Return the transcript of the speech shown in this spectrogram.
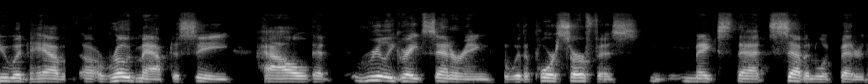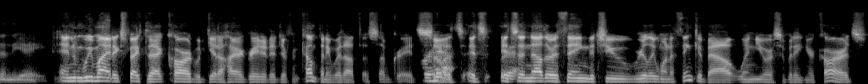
you would have a roadmap to see how that really great centering with a poor surface makes that seven look better than the eight. And we might expect that card would get a higher grade at a different company without the subgrades. Perhaps. So it's it's it's another thing that you really want to think about when you are submitting your cards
